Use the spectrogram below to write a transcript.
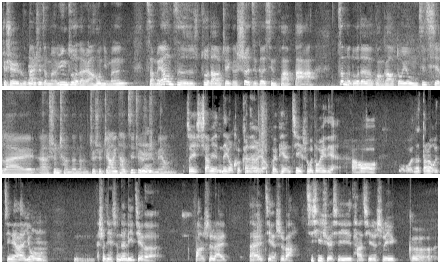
就是鲁班是怎么运作的，然后你们怎么样子做到这个设计个性化，把这么多的广告都用机器来呃生成的呢？就是这样一套机制是什么样的？所以下面的内容会可能要会偏技术多一点，然后我那当然我尽量用嗯设计师能理解的方式来来解释吧。机器学习它其实是一个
